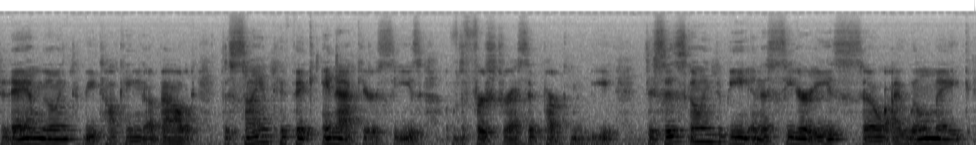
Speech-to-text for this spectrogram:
today I'm going to be talking about the scientific inaccuracies of the first Jurassic Park movie. This is going to be in a series, so I will make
